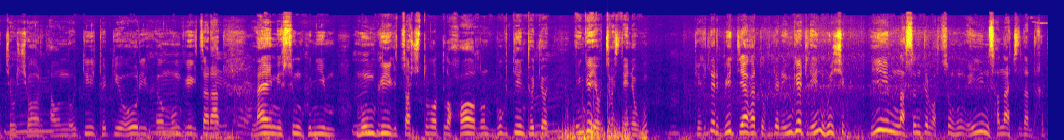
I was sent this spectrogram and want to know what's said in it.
гэж өшөөр тавна өдий төдий өөрийнхөө мөнгийг зараад 8 9 хүний мөнгийг зочд бодлоо хоолунд бүгдийн төлөө ингэ явж байгаа шүү дээ энэ үг. Тэгэхээр бид яагаад гэвэл ингээд л энэ хүн шиг ийм насан дээр болсон хүн ийм санаачлаад хахад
